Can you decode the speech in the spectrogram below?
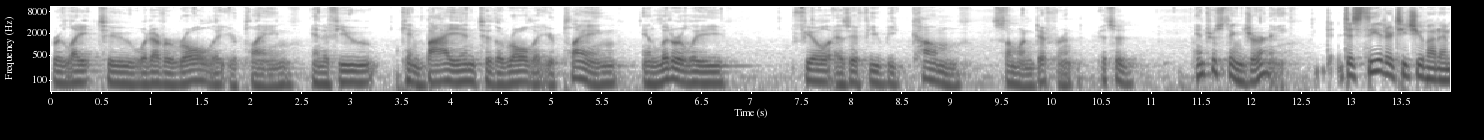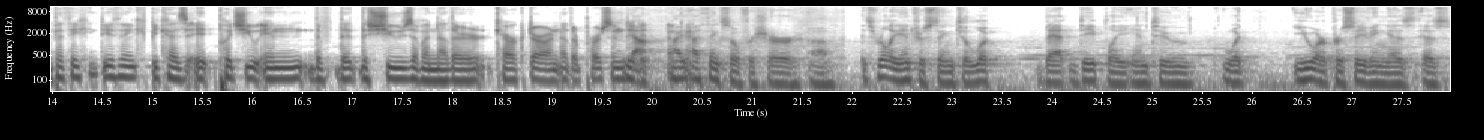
relate to whatever role that you're playing. And if you can buy into the role that you're playing and literally feel as if you become someone different, it's an interesting journey. Does theater teach you about empathy, do you think? Because it puts you in the, the, the shoes of another character or another person? Did yeah? Okay. I, I think so for sure. Uh, it's really interesting to look that deeply into what you are perceiving as, as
